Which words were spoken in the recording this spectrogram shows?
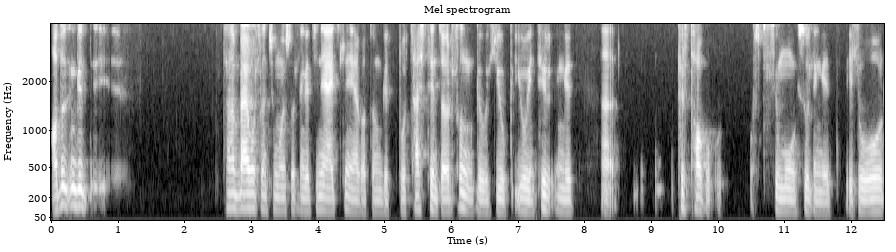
Одоо ингээд та байгуулгын ч юм уу эсвэл ингээд чиний ажлын яг одоо ингээд бүр цаашдын зорилго нь гэвэл юу юу юм тэр ингээд тэр тоог өсгөх юм уу эсвэл ингээд илүү өөр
